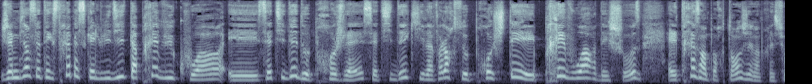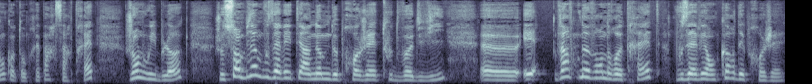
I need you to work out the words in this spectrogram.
j'aime bien cet extrait parce qu'elle lui dit, t'as prévu quoi? Et cette idée de projet, cette idée qu'il va falloir se projeter et prévoir des choses, elle est très importante, j'ai l'impression, quand on prépare sa retraite. Jean-Louis Bloch, je sens bien que vous avez été un homme de projet toute votre vie. Euh, et 29 ans de retraite, vous avez encore des projets.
